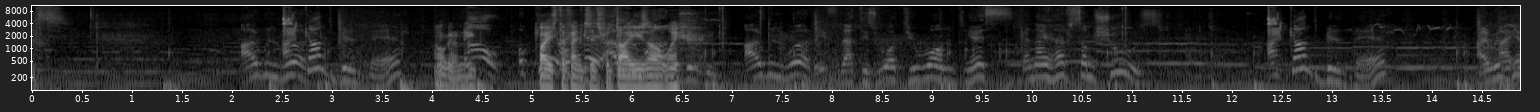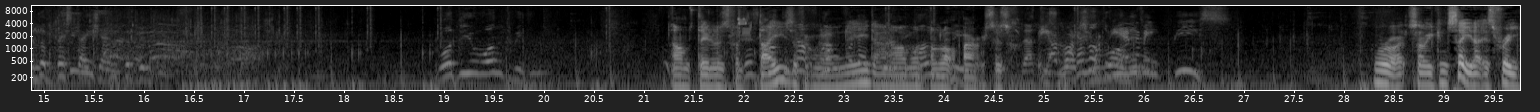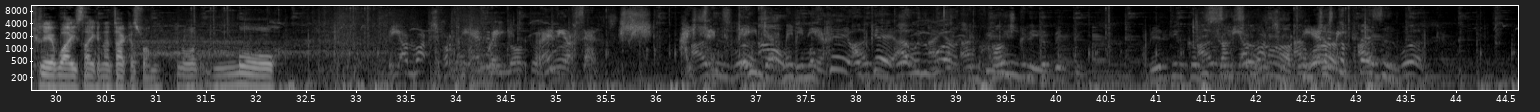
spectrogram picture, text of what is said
I'm going to need base defences for days, aren't we? I will work if that is what you want. Yes. Can I have some shoes? I can't build there. I will do the best I can. The building. What do you want with me? Arms dealers for days, I think we're going to need, and I want a lot of barracks. That is what you want. Live in peace. Right, so we can see that there's three clear ways they can attack us from. We want more. Be on watch for the enemy. Ready yourself. Shh. I I sense will danger Oh, maybe near. Okay, okay, I will work. I'm hungry. The building. Building construction. I'm just a peasant. Work.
